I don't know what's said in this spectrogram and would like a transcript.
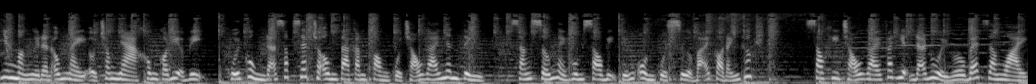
nhưng mà người đàn ông này ở trong nhà không có địa vị, cuối cùng đã sắp xếp cho ông ta căn phòng của cháu gái nhân tình. Sáng sớm ngày hôm sau bị tiếng ồn của sửa bãi cỏ đánh thức, sau khi cháu gái phát hiện đã đuổi Robert ra ngoài,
